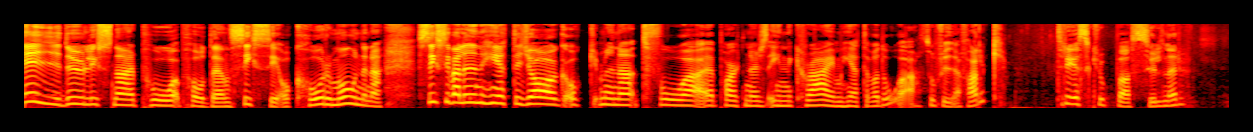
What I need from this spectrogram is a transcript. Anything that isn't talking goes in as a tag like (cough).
Hej, du lyssnar på podden Sissi och hormonerna. Sissi Wallin heter jag och mina två eh, partners in crime heter vad då? Sofia Falk. Therese Kroppa Syllner.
